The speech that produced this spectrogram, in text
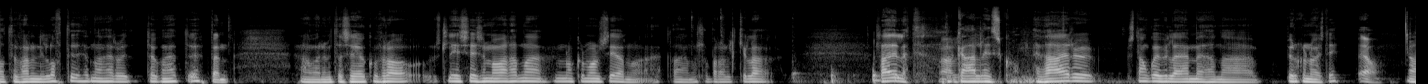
þáttur farin í loftið hérna þegar við tökum þetta upp en hann var einmitt að segja okkur frá slísi sem var fyrir nokkur mánu síðan og þetta er náttúrulega bara algjörlega ræðilegt. Það galið sko En það eru stangveifilagi með þannig björgunavesti, Já, Já,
